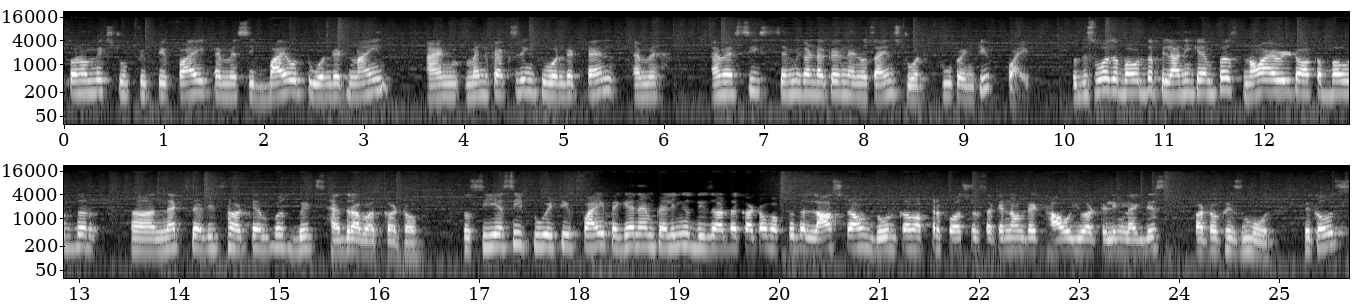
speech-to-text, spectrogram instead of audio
economics 255 msc bio 209 and manufacturing 210 msc semiconductor and nanoscience 225 so this was about the pilani campus. Now i will talk about the uh, next that is third campus bits hyderabad cutoff. So CSE 285 again I'm telling you these are the cutoff up to the last round. Don't come after first or second round that how you are telling like this. Cutoff is more. Because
